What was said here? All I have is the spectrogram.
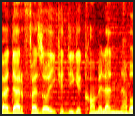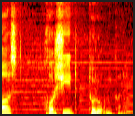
و در فضایی که دیگه کاملا نواست خورشید طلوع می‌کنه.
